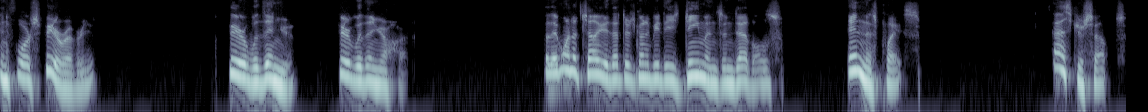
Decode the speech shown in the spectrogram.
enforce fear over you, fear within you, fear within your heart. But they want to tell you that there's going to be these demons and devils in this place. Ask yourselves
